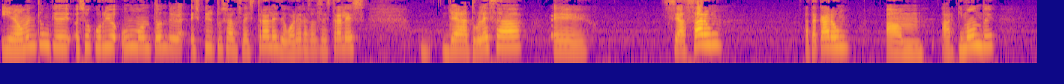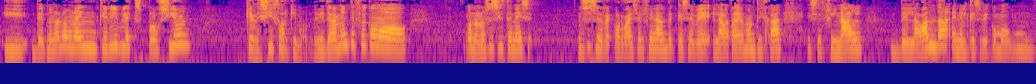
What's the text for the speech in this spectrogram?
y en el momento en que eso ocurrió, un montón de espíritus ancestrales, de guardianes ancestrales de la naturaleza, eh, se alzaron, atacaron a Arquimonde y detonaron una increíble explosión que deshizo a Arquimonde. Literalmente fue como... Bueno, no sé si tenéis... No sé si recordáis el final de que se ve en la batalla del Montijal, ese final de la banda en el que se ve como un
